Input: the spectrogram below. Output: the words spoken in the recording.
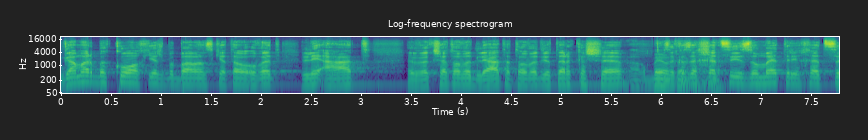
גם הרבה כוח יש בבלנס, כי אתה עובד לאט, וכשאתה עובד לאט אתה עובד יותר קשה. הרבה זה יותר כזה קשה. חצי איזומטרי, חצי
